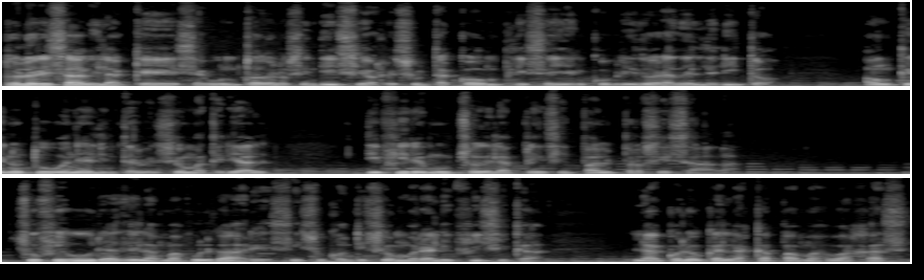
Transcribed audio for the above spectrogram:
Dolores Ávila, que según todos los indicios resulta cómplice y encubridora del delito, aunque no tuvo en él intervención material, difiere mucho de la principal procesada. Su figura es de las más vulgares y su condición moral y física la coloca en las capas más bajas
